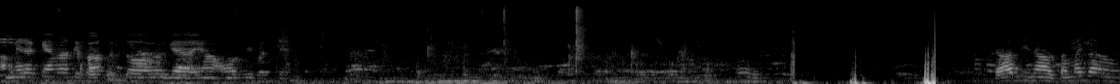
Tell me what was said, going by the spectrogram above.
اب میرا کیمرہ دکھا سکتا ہوگا کیا یہاں اور بھی بچے ہیں۔ شادی نال سمجھدار ہوں۔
